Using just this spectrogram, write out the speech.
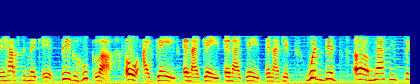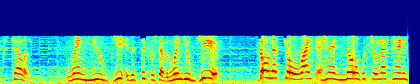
they have to make a big hoopla. Oh, I gave and I gave and I gave and I gave. What did uh, Matthew 6 tell us? When you give, is it 6 or 7? When you give, don't let your right hand know what your left hand is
